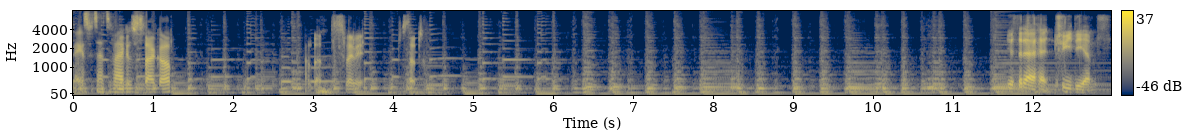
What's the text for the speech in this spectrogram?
I guess we have to I fight can it. stack up. And then just maybe. Just that. Yesterday I had three DMs.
